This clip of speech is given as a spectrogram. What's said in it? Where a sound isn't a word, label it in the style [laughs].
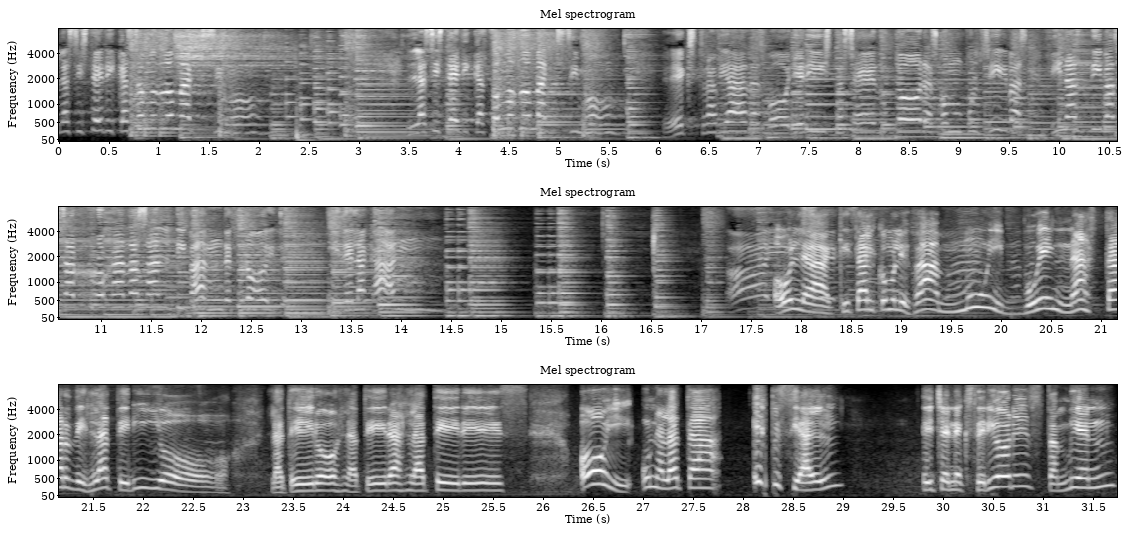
Las histéricas somos lo máximo. Las histéricas somos lo máximo. Extraviadas, boyeristas, seductoras, compulsivas, finas divas arrojadas al diván de Freud y de Lacan. Hola, ¿qué tal? ¿Cómo les va? Muy buenas tardes, laterío. Lateros, lateras, lateres. Hoy una lata especial, hecha en exteriores también,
